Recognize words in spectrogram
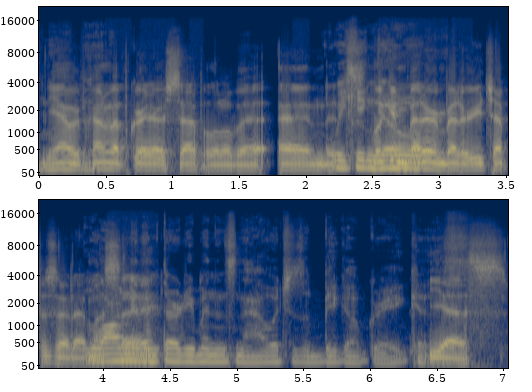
Yeah, we've kind of upgraded our setup a little bit, and We it's can looking better and better each episode, I must longer say. than 30 minutes now, which is a big upgrade cuz Yes.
